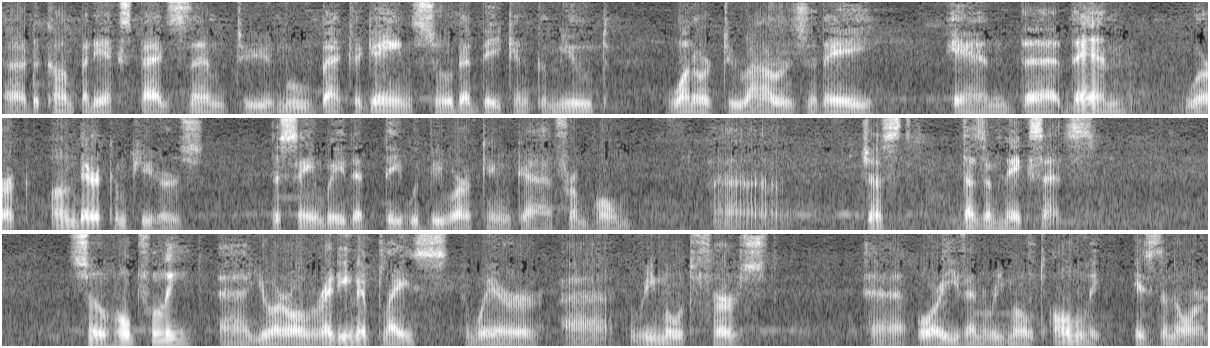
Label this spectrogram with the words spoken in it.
the company expects them to move back again so that they can commute one or two hours a day and uh, then work on their computers the same way that they would be working uh, from home. Uh, just doesn't make sense. So hopefully uh, you are already in a place where uh, remote first uh, or even remote only is the norm.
